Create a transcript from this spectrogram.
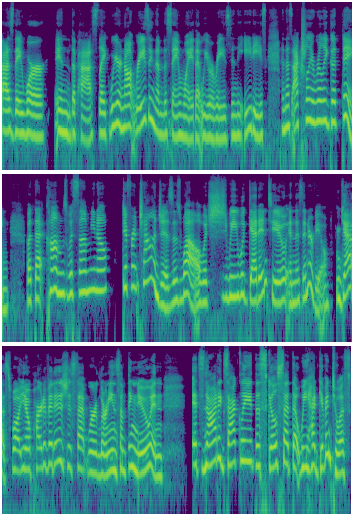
as they were in the past. Like we are not raising them the same way that we were raised in the 80s. And that's actually a really good thing. But that comes with some, you know, different challenges as well, which we would get into in this interview. Yes. Well, you know, part of it is just that we're learning something new and it's not exactly the skill set that we had given to us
